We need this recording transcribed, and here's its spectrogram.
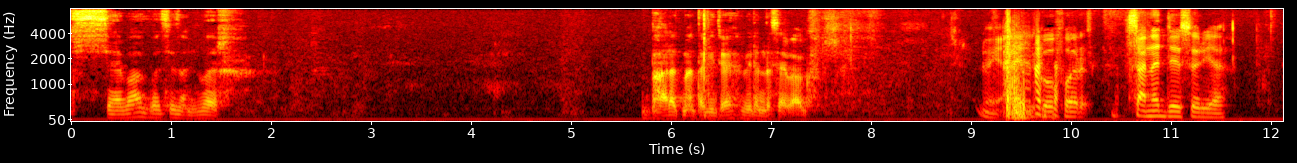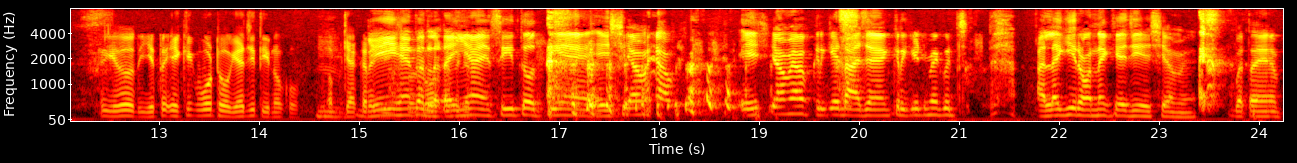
Sehwag versus Anwar Bharat Mata की जय Virender Sehwag I will go for Sanath Jayasuriya ये तो ये तो एक एक वोट हो गया जी तीनों को। अब क्या करें? यही है तो लड़ाइयाँ ऐसी तो होती हैं। एशिया में आप एशिया में आप क्रिकेट आ जाएँ। क्रिकेट में कुछ अलग ही रौनक है जी एशिया में। बताएँ आप।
